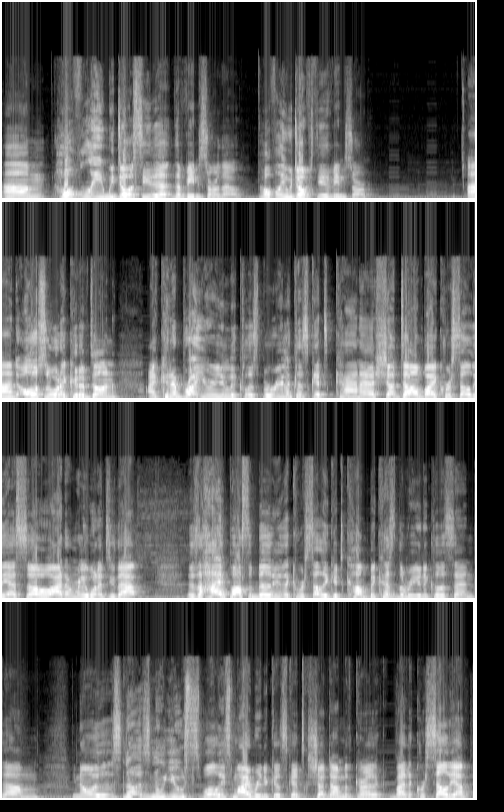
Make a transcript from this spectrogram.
Um, hopefully we don't see the, the Venusaur though. Hopefully we don't see the Venusaur. And also what I could have done, I could have brought Reuniclus, but Reuniclus gets kind of shut down by Cresselia, so I don't really want to do that. There's a high possibility that Cresselia could come because of the Reuniclus, and, um, you know, there's no, there's no use. Well, at least my Reuniclus gets shut down by the, by the.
